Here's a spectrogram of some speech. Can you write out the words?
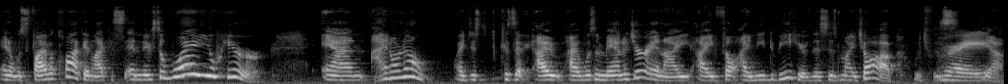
and it was five o'clock. And like I said, and they said, "Why are you here?" And I don't know. I just because I, I I was a manager and I I felt I need to be here. This is my job, which was Right. Yeah.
